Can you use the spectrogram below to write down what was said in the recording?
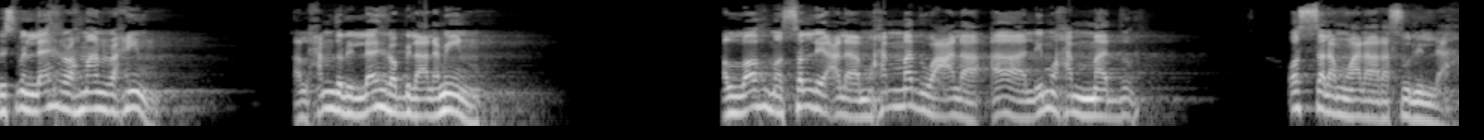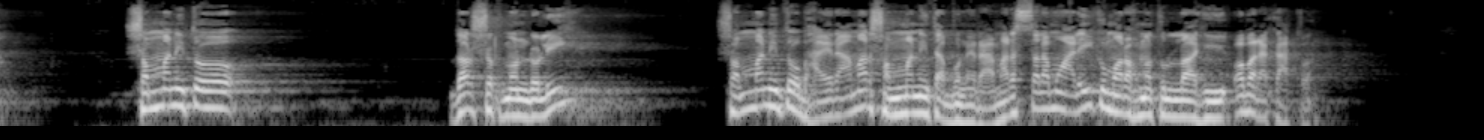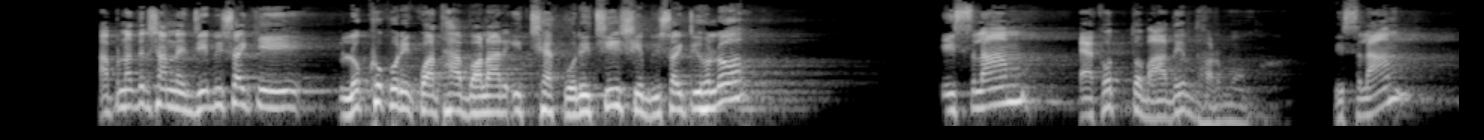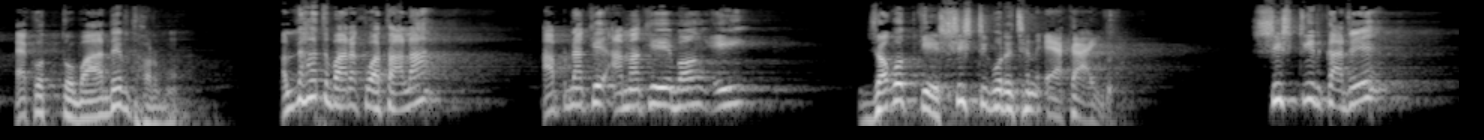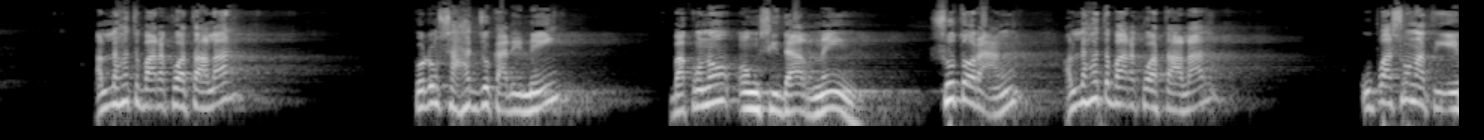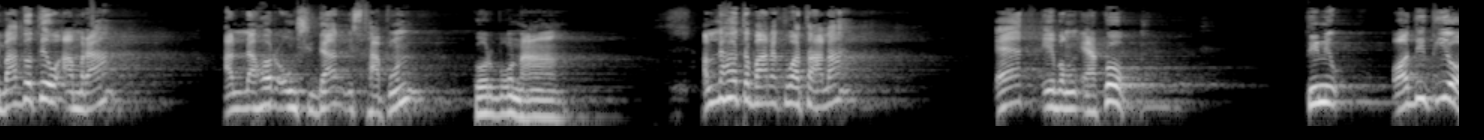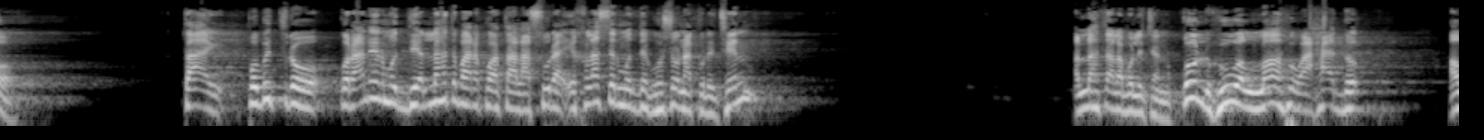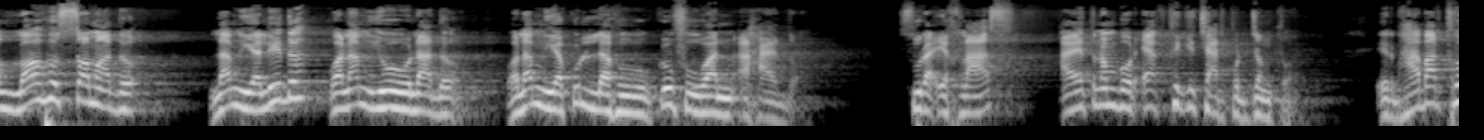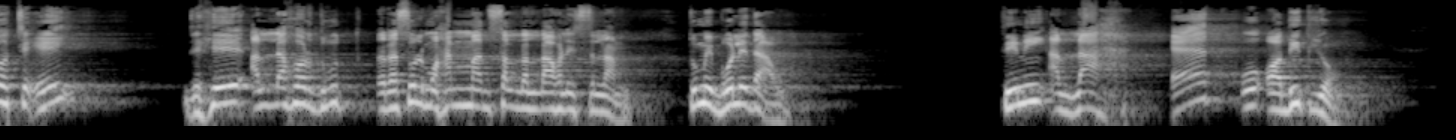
বিসমিল্লাহ রহমান রাহিম। আলহামদুলিল্লাহ রবিল আলমিন। আল্লাহ সাল্লি আলা মুহাম্মদ ওয়া আলা আলি মুহাম্মদ। আসসালামু আলা রাসুলিল্লাহ। সম্মানিত দর্শক মণ্ডলী, সম্মানিত ভাইরা আমার, সম্মানিতা বোনেরা আমার, আসসালামু আলাইকুম রহমতুল্লাহি ওবরাকাত আপনাদের সামনে যে বিষয়কে লক্ষ্য করে কথা বলার ইচ্ছা করেছি, সে বিষয়টি হল, ইসলাম একত্ববাদের ধর্ম। ইসলাম একত্ববাদের ধর্ম। আল্লাহ তালা আপনাকে, আমাকে এবং এই জগৎকে সৃষ্টি করেছেন একাই। সৃষ্টির কাজে আল্লাহ তালার কোনো সাহায্যকারী নেই বা কোনো অংশীদার নেই। সুতরাং আল্লাহ বারাকুয়া তালার উপাসনাতে এবাদতেও আমরা আল্লাহর অংশীদার স্থাপন করব না। আল্লাহ বারাকুয়া তালা এক এবং একক, তিনি অদ্বিতীয়, তাই পবিত্র কোরআনের মধ্যে আল্লাহ বারাকুয়া তালা সুরা এখলাসের মধ্যে ঘোষণা করেছেন। আল্লাহ তালা বলেছেন, কুল হু আল্লাহ আহাদ আল্লাহ সমাদ, লাম ইয়ালিদ ওয়ালাম ইউলাদ ওয়ালাম ইয়াকুল্লাহু কুফুয়ান আহাদ। সুরা এখলাস আয়াত নম্বর এক থেকে চার পর্যন্ত। এর ভাবার্থ হচ্ছে এই যে হে আল্লাহর দূত রসুল মোহাম্মদ সাল্লাহ আলাইসাল্লাম তুমি বলে দাও, তিনি আল্লাহ এক ও অদ্বিতীয়।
